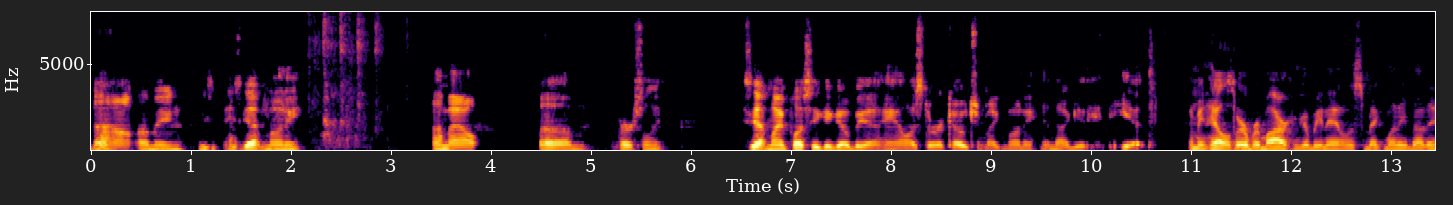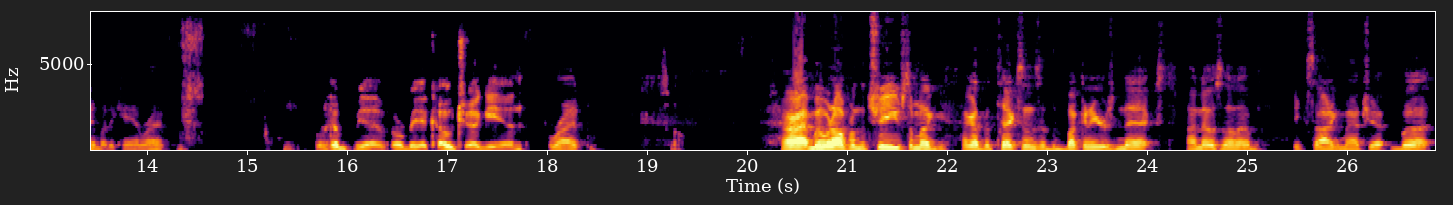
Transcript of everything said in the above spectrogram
No, I mean he's he's got money. I'm out. Um, personally, he's got money. Plus, he could go be an analyst or a coach and make money and not get hit. I mean, hell, if Urban Meyer can go be an analyst and make money, about anybody can, right? Well, yeah, or be a coach again. Right. All right, moving on from the Chiefs. I'm gonna. I got the Texans at the Buccaneers next. I know it's not a exciting matchup, but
